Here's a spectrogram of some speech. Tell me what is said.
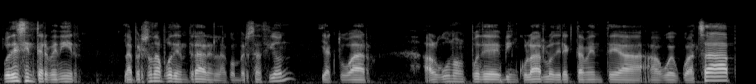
puedes intervenir. La persona puede entrar en la conversación y actuar Alguno puede vincularlo directamente a, web WhatsApp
